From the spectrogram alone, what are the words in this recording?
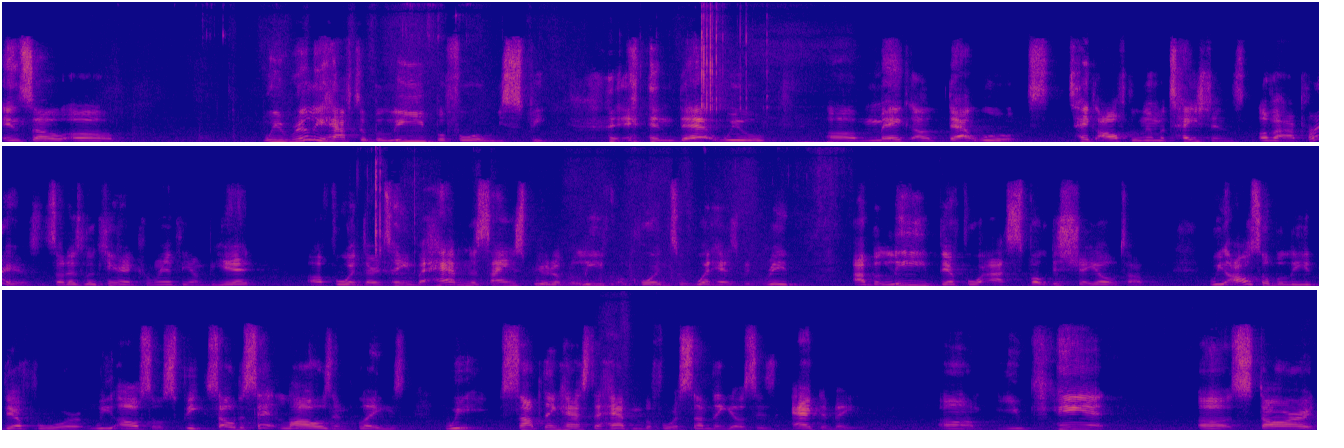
And so uh, we really have to believe before we speak, and that will uh, make a, that will take off the limitations of our prayers. So let's look here in Corinthians Viet uh, 4 and 13. But having the same spirit of belief according to what has been written, I believe, therefore I spoke. This is Shaul talking. We also believe, therefore we also speak. So to set laws in place, we something has to happen before something else is activated. Um, you can't uh, start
